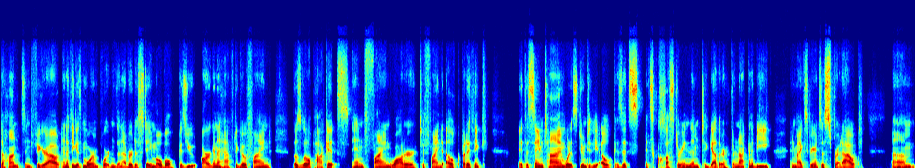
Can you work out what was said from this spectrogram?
to hunt and figure out. And I think it's more important than ever to stay mobile because you are going to have to go find those little pockets and find water to find elk. But I think at the same time, what it's doing to the elk is it's it's clustering them together. They're not going to be, in my experiences, spread out um,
